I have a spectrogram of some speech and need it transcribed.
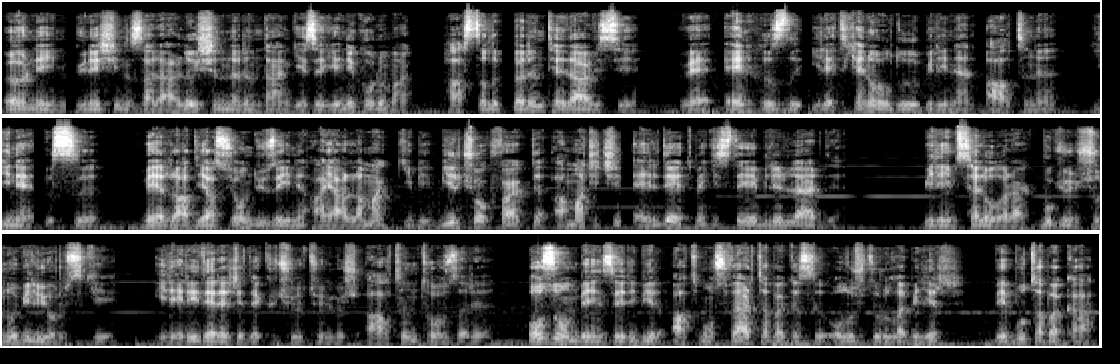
Örneğin güneşin zararlı ışınlarından gezegeni korumak, hastalıkların tedavisi ve en hızlı iletken olduğu bilinen altını yine ısı ve radyasyon düzeyini ayarlamak gibi birçok farklı amaç için elde etmek isteyebilirlerdi. Bilimsel olarak bugün şunu biliyoruz ki, ileri derecede küçültülmüş altın tozları, ozon benzeri bir atmosfer tabakası oluşturulabilir ve bu tabaka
